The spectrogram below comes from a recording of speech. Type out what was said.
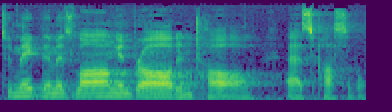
to make them as long and broad and tall as possible.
